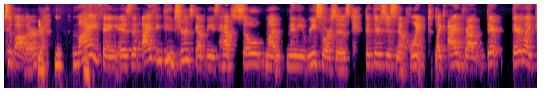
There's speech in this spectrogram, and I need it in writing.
to bother. Yeah. My thing is that I think the insurance companies have so much, many resources that there's just no point. Like I'd rather they're they're like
